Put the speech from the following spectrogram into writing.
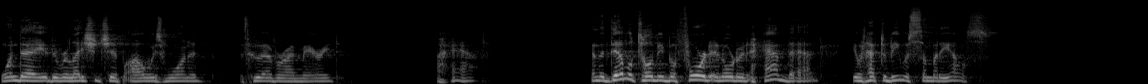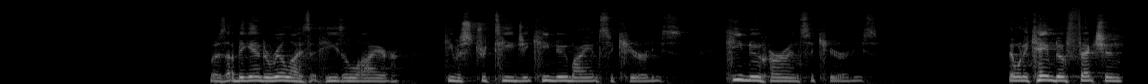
One day the relationship I always wanted with whoever I married, I have. And the devil told me before, in order to have that, it would have to be with somebody else. But as I began to realize that he's a liar, he was strategic, he knew my insecurities, he knew her insecurities. And when it came to affection,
